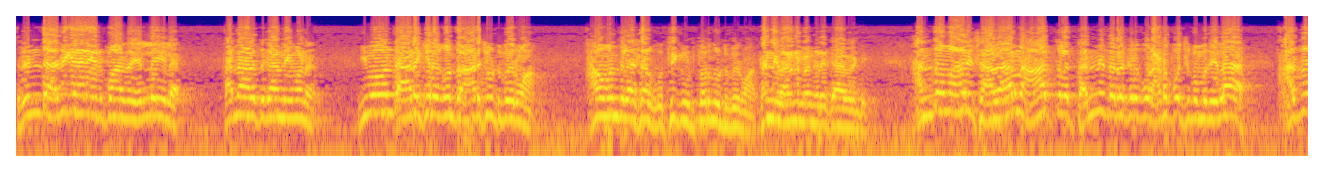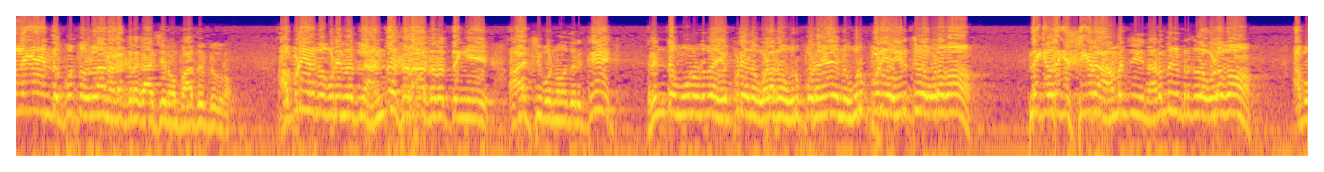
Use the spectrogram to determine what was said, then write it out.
ரெண்டு அதிகாரி இருப்பான் அந்த எல்லையில. கர்நாடகத்துக்காரன் இவனு. இவன் வந்து அடைக்கிறதுக்கு வந்து அடைச்சு விட்டு போயிருவான். அவன் வந்து லேசா தூக்கி விட்டு திறந்து விட்டு போயிருவான் தண்ணி வரணுமேங்கிறதுக்காக வேண்டி. அந்த மாதிரி சாதாரண ஆத்துல தண்ணி திறக்கிறதுக்கு ஒரு அடப்பு வச்சு போகுதுல அதுலயே இந்த கூத்துகள்லாம் நடக்கிற காட்சி நம்ம பார்த்துட்டு இருக்கிறோம். அப்படி இருக்கக்கூடிய நேரத்தில் அந்த சராசரத்தை ஆட்சி பண்ணுவதற்கு ரெண்டு மூணு தான் எப்படி அந்த உலகம் உருப்படும் உருப்படியா இருக்கிற உலகம். இன்னைக்கு வரைக்கும் சீரா அமைஞ்சு நடந்துகிட்டு இருக்கிற உலகம். அப்ப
